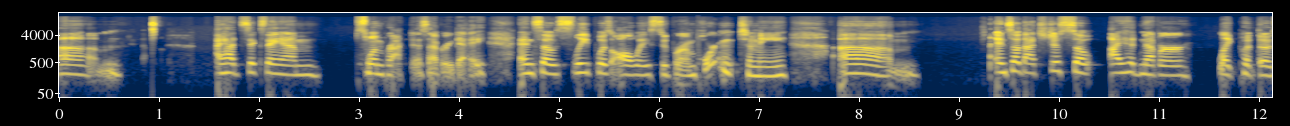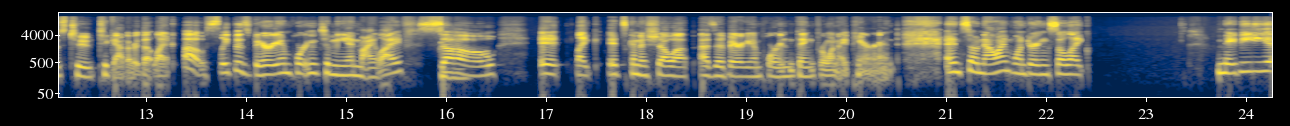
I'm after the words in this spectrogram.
um I had 6 a.m swim practice every day. And so sleep was always super important to me. Um and so that's just so I had never like put those two together that like oh sleep is very important to me in my life so mm-hmm. it like it's going to show up as a very important thing for when i parent and so now i'm wondering so like maybe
